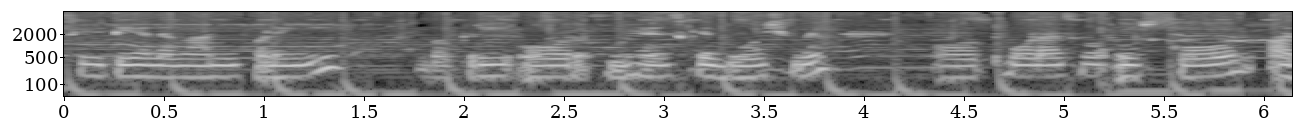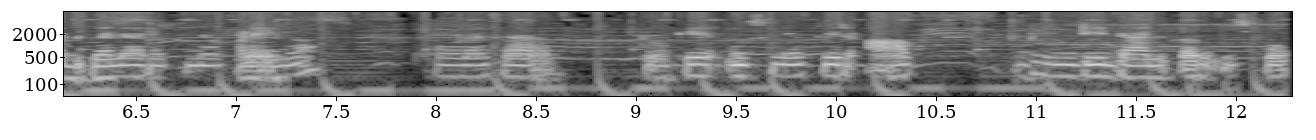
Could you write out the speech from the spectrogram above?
सीटियाँ लगानी पड़ेंगी, बकरी और भैंस के गोश में, और थोड़ा सा उसको अधगला रखना पड़ेगा। थोड़ा सा, क्योंकि उसमें फिर आप भिंडी डालकर उसको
